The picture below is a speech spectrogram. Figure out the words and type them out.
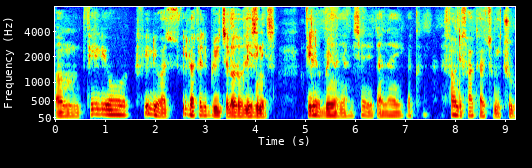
um failure failure has failure actually breeds a lot of laziness. Failure brain yeah he said it and I, I found the fact out to be true.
